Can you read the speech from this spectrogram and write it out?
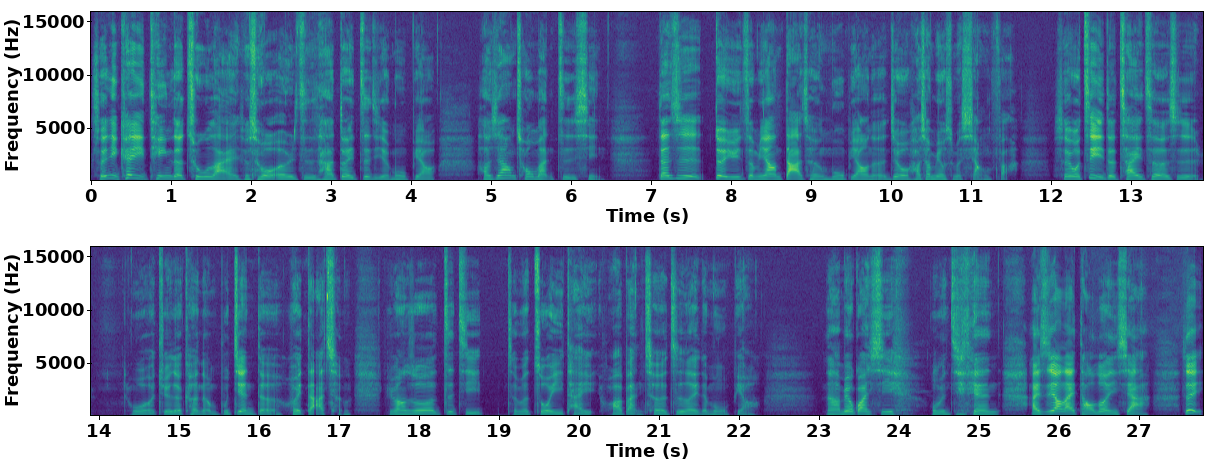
所以你可以听得出来，就是我儿子他对自己的目标好像充满自信，但是对于怎么样达成目标呢，就好像没有什么想法。所以我自己的猜测是，我觉得可能不见得会达成。比方说自己怎么做一台滑板车之类的目标，那没有关系。我们今天 还是要来讨论一下。所以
